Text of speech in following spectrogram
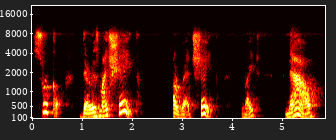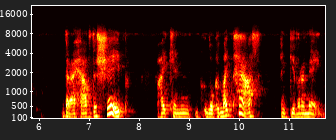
circle. There is my shape, a red shape, right? Now that I have the shape, I can look at my path and give it a name.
